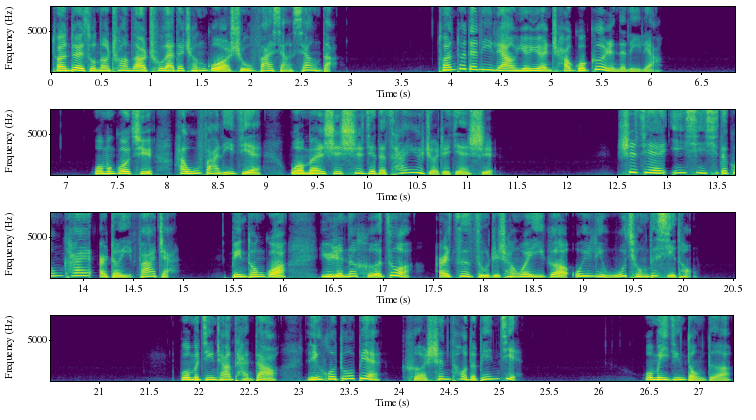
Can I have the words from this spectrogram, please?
团队所能创造出来的成果是无法想象的。团队的力量远远超过个人的力量。我们过去还无法理解我们是世界的参与者这件事。世界因信息的公开而得以发展，并通过与人的合作。而自组织成为一个威力无穷的系统。我们经常谈到灵活多变、可渗透的边界。我们已经懂得，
